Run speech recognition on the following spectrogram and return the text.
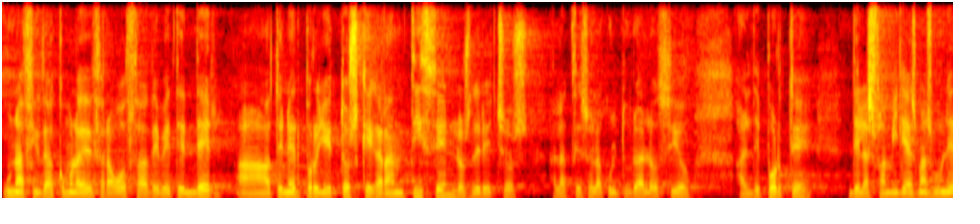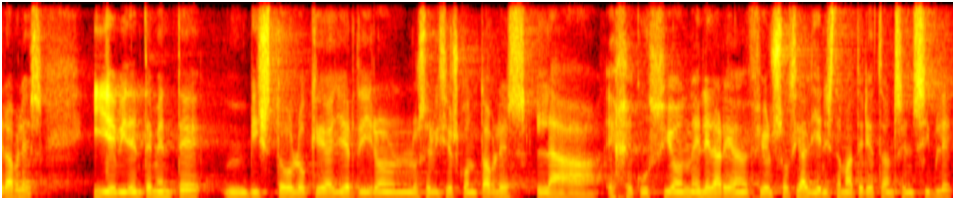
una ciudad como la de Zaragoza debe tender a tener proyectos que garanticen los derechos al acceso a la cultura, al ocio, al deporte de las familias más vulnerables. Y evidentemente, visto lo que ayer dieron los servicios contables, la ejecución en el área de acción social y en esta materia tan sensible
